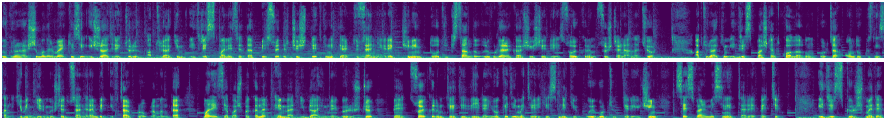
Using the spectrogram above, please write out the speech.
Uygur Araştırmaları Merkezi İcra Direktörü Abdülhakim İdris, Malezya'da bir süredir çeşitli etkinlikler düzenleyerek Çin'in Doğu Türkistan'da Uygurlara karşı işlediği soykırım suçlarını anlatıyor. Abdülhakim İdris, başkent Kuala Lumpur'da 19 Nisan 2023'te düzenlenen bir iftar programında Malezya Başbakanı Enver İbrahim'le görüştü ve soykırım tehdidiyle yok edilme tehlikesindeki Uygur Türkleri için ses vermesini talep etti. İdris görüşmede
